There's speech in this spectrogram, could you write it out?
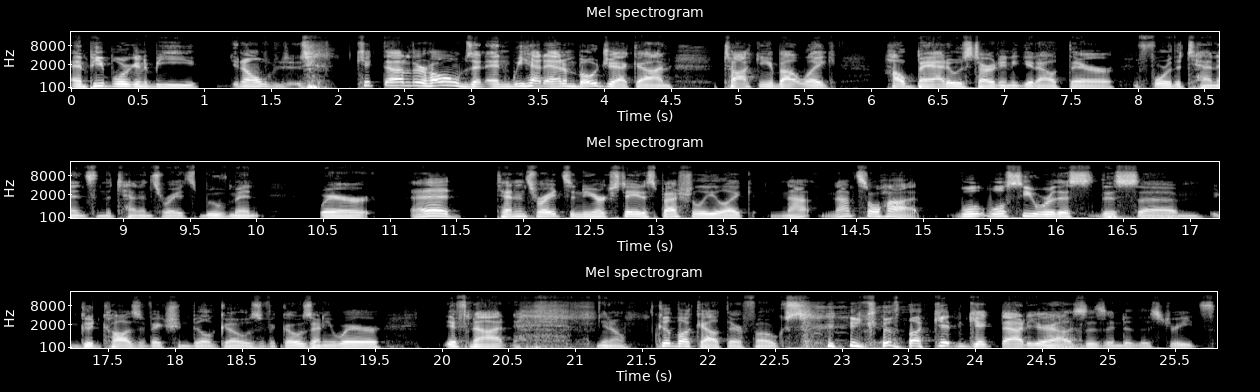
and people were going to be, you know, kicked out of their homes. And, and we had Adam Bojack on talking about like how bad it was starting to get out there for the tenants and the tenants' rights movement, where eh, tenants' rights in New York State, especially, like not not so hot. We'll we'll see where this this um, good cause eviction bill goes if it goes anywhere. If not, you know, good luck out there, folks. good luck getting kicked out of your houses into the streets.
